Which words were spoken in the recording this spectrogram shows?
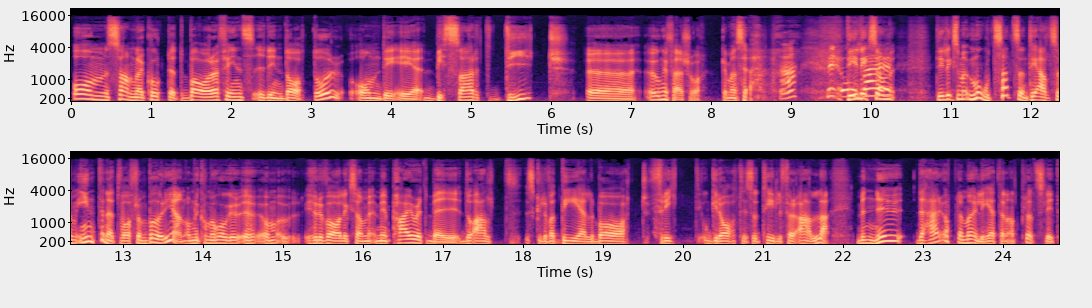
om samlarkortet bara finns i din dator, om det är bisarrt dyrt, uh, ungefär så kan man säga. Ja, det, är liksom, det är liksom motsatsen till allt som internet var från början. Om ni kommer ihåg hur, om, hur det var liksom med Pirate Bay då allt skulle vara delbart, fritt och gratis och till för alla. Men nu, det här öppnar möjligheten att plötsligt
